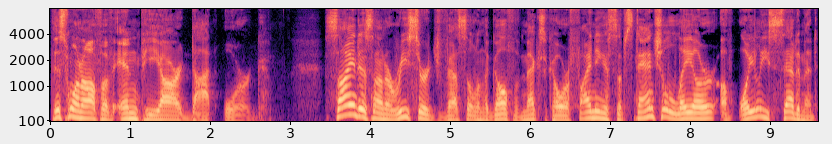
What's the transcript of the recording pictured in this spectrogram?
This one off of NPR.org. Scientists on a research vessel in the Gulf of Mexico are finding a substantial layer of oily sediment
